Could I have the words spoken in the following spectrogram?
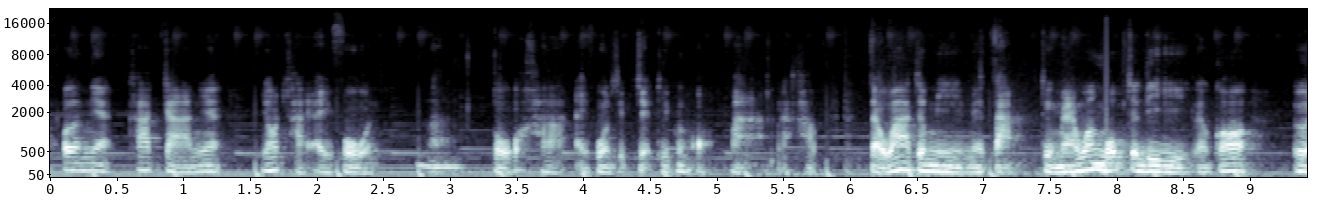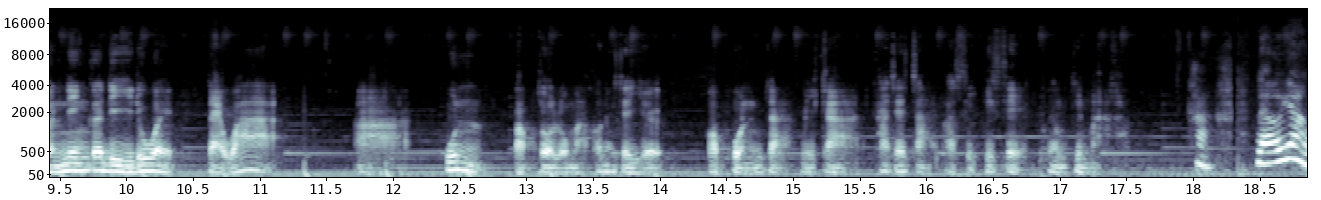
Apple เนี่ยคาดการณ์เนี่ยยอดขาย iPhone โตกว่าคาด iPhone 17 ที่เพิ่งออกมานะครับแต่ว่าจะมี Meta ถึงแม้ว่างบจะดีแล้วก็ e a r n i n g ก็ดีด้วย แต่ว่าอ่าหุ้นปรับตัวลงมาค่อนข้างจะเยอะเพราะผลจากมีการค่าใช้จ่ายภาษีพิเศษเพิ่มขึ้นมาครับ แล้วอย่าง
